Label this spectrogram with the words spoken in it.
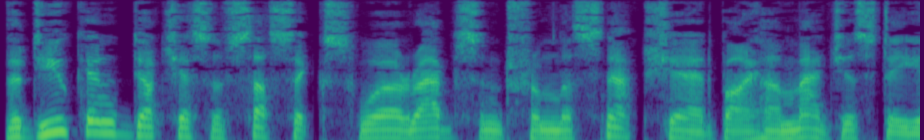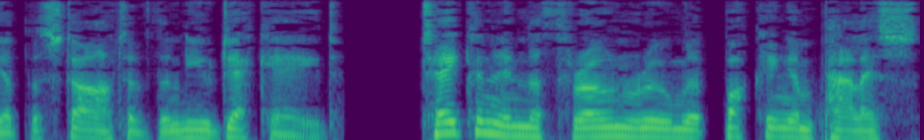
The Duke and Duchess of Sussex were absent from the snap shared by Her Majesty at the start of the new decade. Taken in the throne room at Buckingham Palace,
